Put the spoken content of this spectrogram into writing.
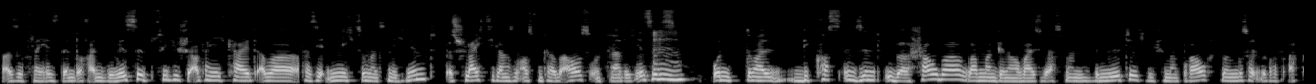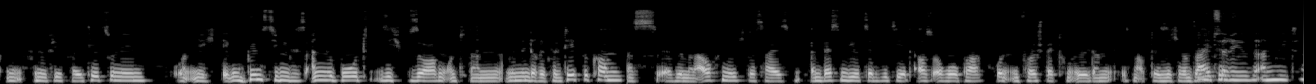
Also vielleicht ist es dann doch eine gewisse psychische Abhängigkeit, aber passiert nichts, wenn man es nicht nimmt. Es schleicht sich langsam aus dem Körper aus und fertig ist es. Mhm. Und mal die Kosten sind überschaubar, weil man genau weiß, was man benötigt, wie viel man braucht. Man muss halt nur darauf achten, vernünftige Qualität zu nehmen und nicht ein günstiges Angebot sich besorgen und dann eine mindere Qualität bekommen. Das äh, will man auch nicht. Das heißt, am besten biozertifiziert aus Europa und ein Vollspektrumöl, dann ist man auf der sicheren Seite. Und seriöse Anbieter.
